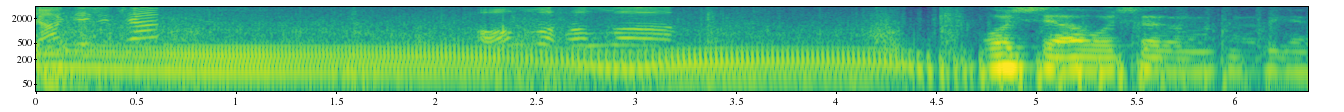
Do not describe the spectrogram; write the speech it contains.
Ya geleceğim. Allah Allah. Boş ya boş ver onu. Hadi gel.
